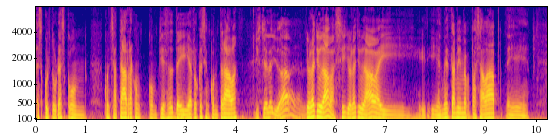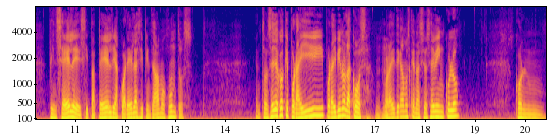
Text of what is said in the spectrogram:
esculturas con, con chatarra, con, con piezas de hierro que se encontraba. ¿Y usted le ayudaba? Yo le ayudaba, sí, yo le ayudaba y, y- y él me, también me pasaba eh, pinceles y papel y acuarelas y pintábamos juntos. Entonces yo creo que por ahí, por ahí vino la cosa. Por ahí digamos que nació ese vínculo con,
